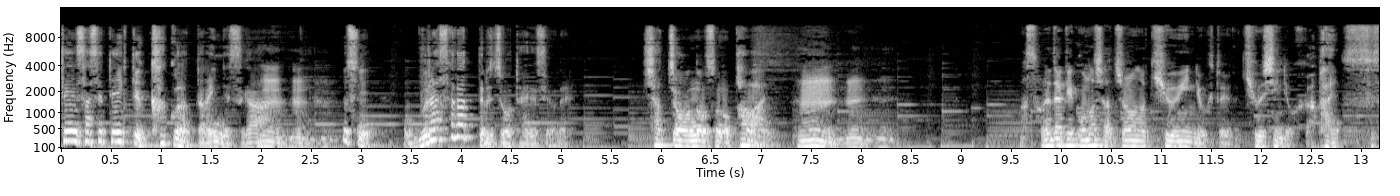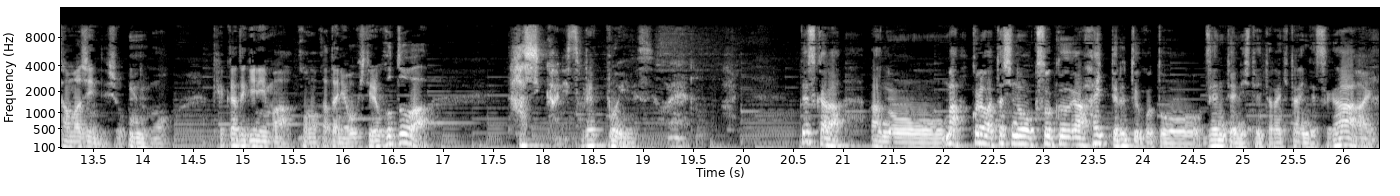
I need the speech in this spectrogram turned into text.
展させていくという覚悟だったらいいんですが、うんうんうん。要するにぶら下がってる状態ですよね。社長のそのパワーに。うんうんうん。まあ、それだけこの社長の吸引力というか、求心力がはい凄まじいんでしょうけども、結果的にまあ、この方に起きていることは、確かにそれっぽいですよね。ですから、あのーまあ、これは私の憶測が入ってるということを前提にしていただきたいんですが、はいや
